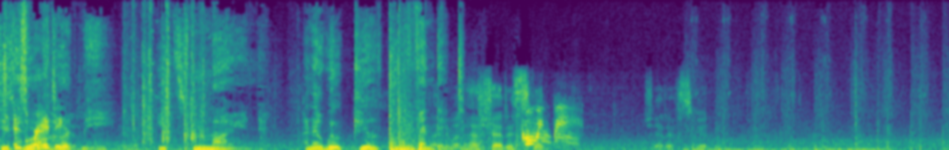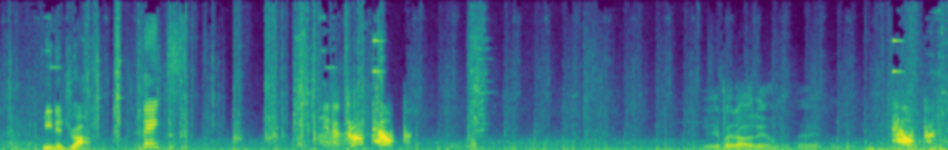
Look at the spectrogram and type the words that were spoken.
It's is ready. Hurt me. It's mine, and I will kill to defend Anyone it. Anyone sheriff's Going gun? B. Sheriff's. Need a drop. Thanks. Need a drop. Help. Help.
